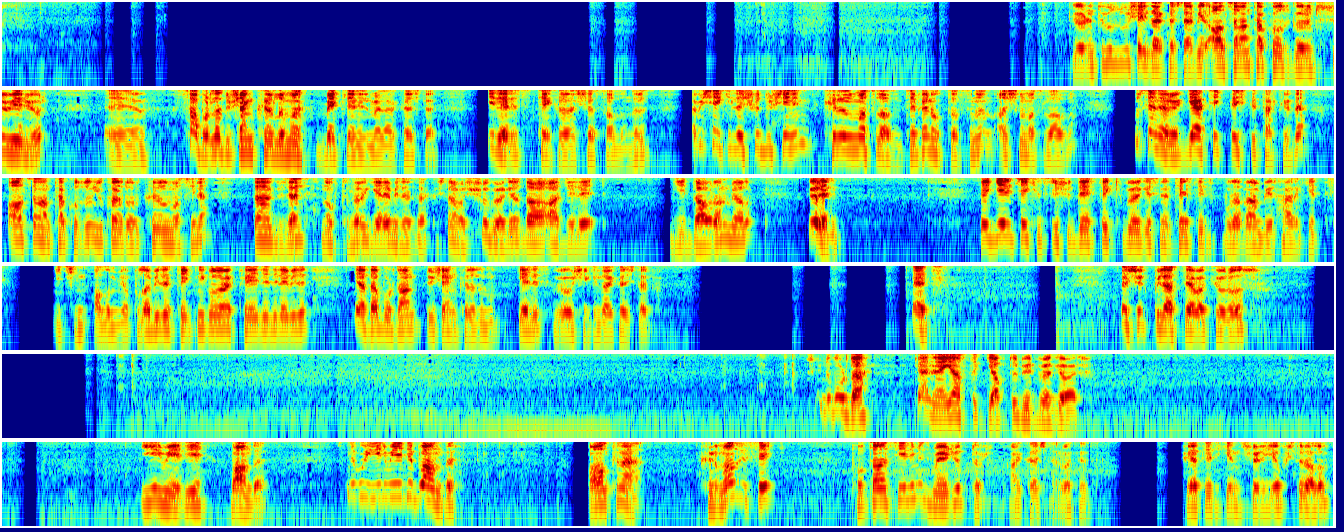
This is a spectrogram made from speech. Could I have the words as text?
Görüntümüz bu şekilde arkadaşlar. Bir alçalan takoz görüntüsü veriyor. Ee, sabırla düşen kırılımı beklenilmeli arkadaşlar. Gideriz tekrar aşağı sallanırız. Bir şekilde şu düşenin kırılması lazım. Tepe noktasının aşılması lazım. Bu senaryo gerçekleştiği takdirde alçalan takozun yukarı doğru kırılmasıyla daha güzel noktalara gelebiliriz arkadaşlar. Ama şu bölgede daha aceleci davranmayalım. Görelim. Ve geri çekilsin şu destek bölgesini test edip buradan bir hareket için alım yapılabilir. Teknik olarak trade edilebilir. Ya da buradan düşen kırılımı gelir ve o şekilde arkadaşlar. Evet. Işık plastiğe bakıyoruz. Şimdi burada kendine yastık yaptığı bir bölge var. 27 bandı. Şimdi bu 27 bandı altına kırmaz isek potansiyelimiz mevcuttur arkadaşlar. Bakınız. Fiyat etiketini şöyle yapıştıralım.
